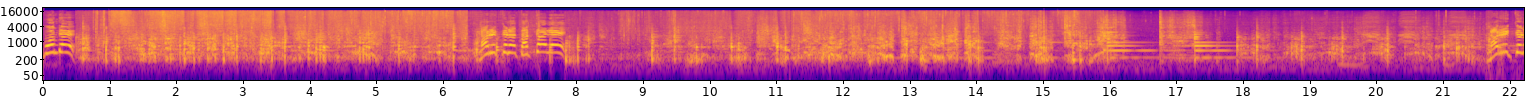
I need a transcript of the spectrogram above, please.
பூண்டு நறுக்கின தக்காளி. நறுக்கின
